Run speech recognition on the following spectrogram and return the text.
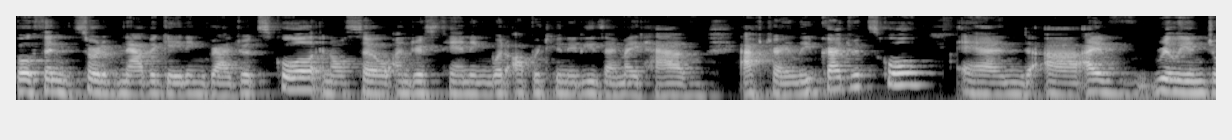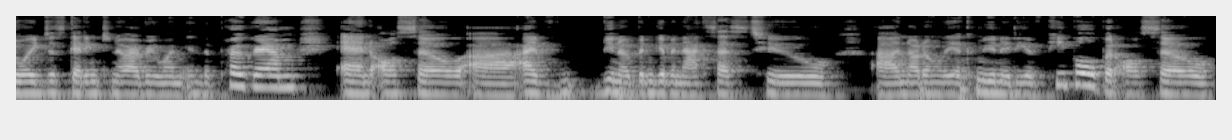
both in sort of navigating graduate school and also understanding what opportunities I might have after I leave graduate school. And uh, I've really enjoyed just getting to know everyone in the program, and also uh, I've you know been given access to uh, not only a community of people, but also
